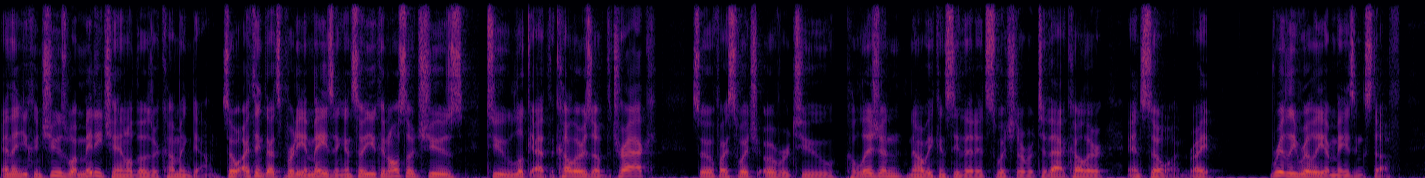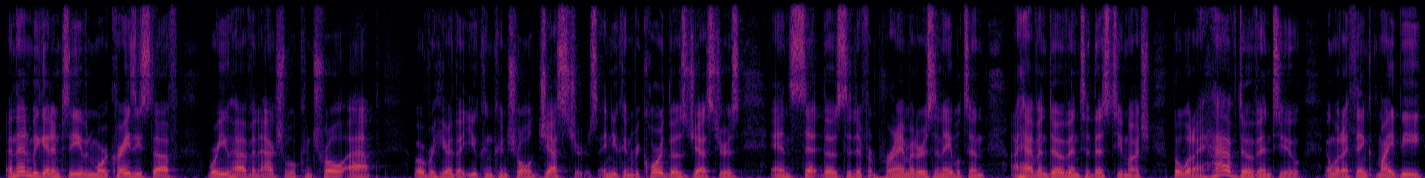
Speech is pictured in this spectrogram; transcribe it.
And then you can choose what MIDI channel those are coming down. So I think that's pretty amazing. And so you can also choose to look at the colors of the track. So if I switch over to collision, now we can see that it's switched over to that color and so on, right? Really, really amazing stuff. And then we get into even more crazy stuff where you have an actual control app over here that you can control gestures and you can record those gestures and set those to different parameters in Ableton. I haven't dove into this too much, but what I have dove into and what I think might be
